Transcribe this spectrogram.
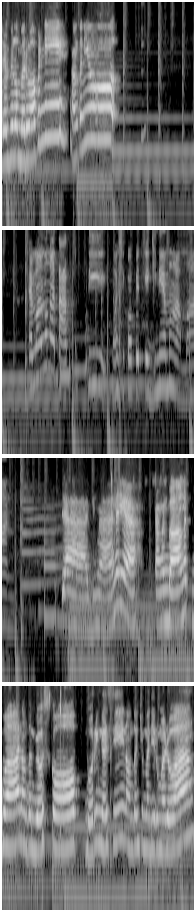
ada film baru apa nih? Nonton yuk. Emang lu nggak takut di masih covid kayak gini emang aman? Ya, gimana ya? Kangen banget gua nonton bioskop. Boring gak sih nonton cuma di rumah doang?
